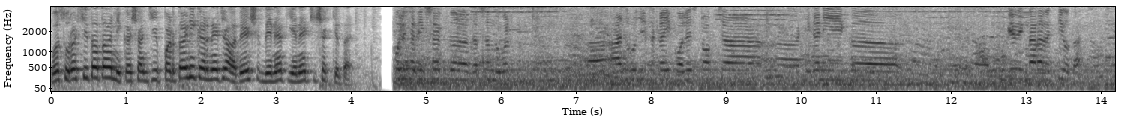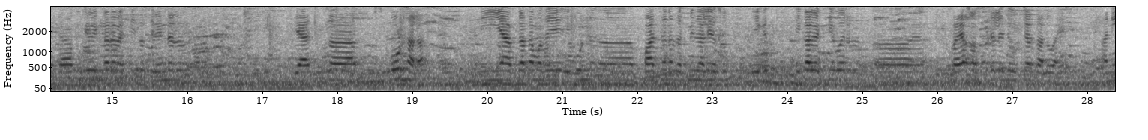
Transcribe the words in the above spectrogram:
व सुरक्षितता निकषांची पडताळणी करण्याचे आदेश देण्यात येण्याची शक्यता आहे. पोलीस अधीक्षक दर्शन दुगड आज रोजी सकाळी कॉलेज स्टॉपच्या ठिकाणी एक फुगे विकणारा व्यक्ती होता. त्या फुगे विकणाऱ्या व्यक्तीचं सिलेंडर गॅसचा स्फोट झाला. आणि या अपघातामध्ये एकूण पाच जण जखमी झाले असून एक एका व्यक्तीवर प्रयास हॉस्पिटल येथे उपचार चालू आहे. आणि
